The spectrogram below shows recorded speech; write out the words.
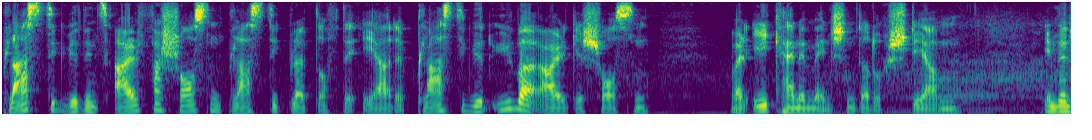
Plastik wird ins All verschossen, Plastik bleibt auf der Erde. Plastik wird überall geschossen, weil eh keine Menschen dadurch sterben. In den,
